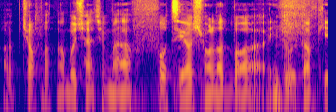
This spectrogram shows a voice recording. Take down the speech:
a csapatnak, bocsánat, csak már foci hasonlatba indultam ki,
